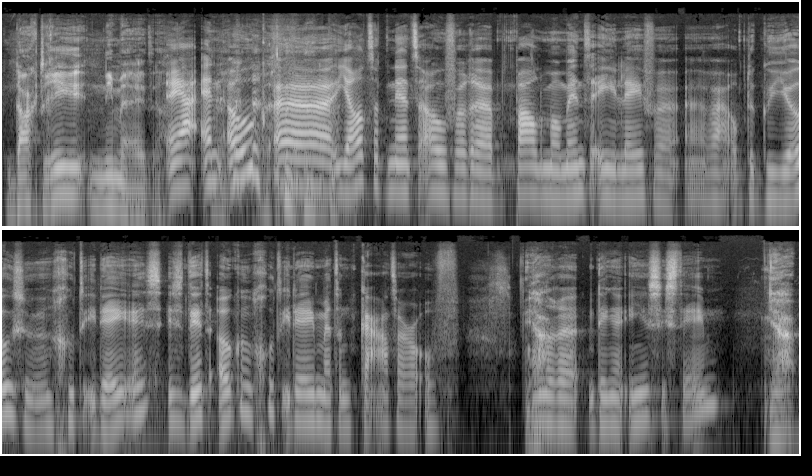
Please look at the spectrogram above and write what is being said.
Dag drie, niet meer eten. Ja, en ook, eh, je had het net over eh, bepaalde momenten in je leven eh, waarop de guyose een goed idee is. Is dit ook een goed idee met een kater of Ja. andere dingen in je systeem? Ja,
